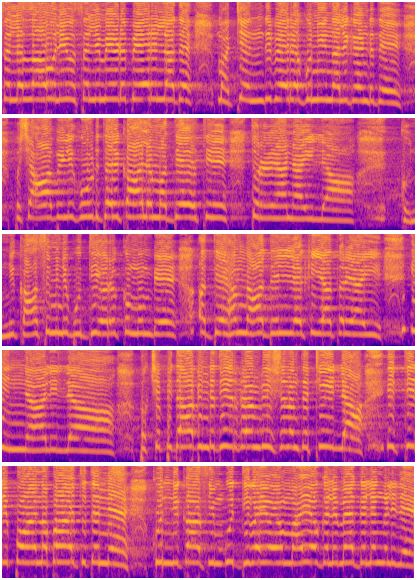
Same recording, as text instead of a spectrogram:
സല്ലല്ലാഹു അലൈഹി വസല്ലമയുടെ പേരല്ലാതെ മറ്റെന്ത് പേരാ കുഞ്ഞി നൽകേണ്ടത്? പക്ഷെ ആ വിളി കൂടുതൽ കാലം അദ്ദേഹത്തിന് തുടരാനായില്ല. കുഞ്ഞു കാസിമിന്റെ ബുദ്ധി ഇറക്കും മുമ്പേ അദ്ദേഹം നാദനിലേക്ക് യാത്രയായി. ഇന്നാലില്ല. പക്ഷെ പിതാവിന്റെ ദീർഘം വീക്ഷണം തെറ്റിയില്ല. ഇത്തിരി പോയെന്ന ഭാഗത്ത് തന്നെ കുഞ്ഞു കാസിം ബുദ്ധി മേഖലകളിലെ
